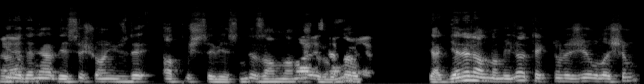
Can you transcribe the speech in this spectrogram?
evet. yine de neredeyse şu an %60 seviyesinde zamlanmış Maalesef durumda. Öyle. Ya genel anlamıyla teknolojiye ulaşım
